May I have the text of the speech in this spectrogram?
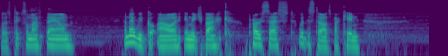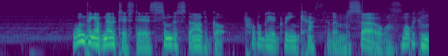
Close PixelMath down. And then we've got our image back, processed with the stars back in. One thing I've noticed is some of the stars have got probably a green cast to them. So what we can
